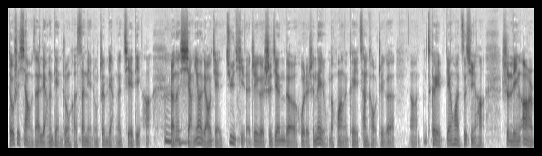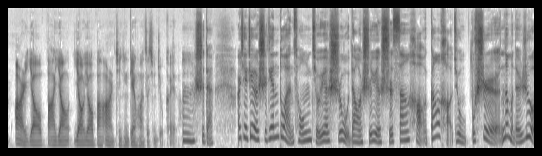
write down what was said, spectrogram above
都是下午在两点钟和三点钟这两个节点哈。然后呢，想要了解具体的这个时间的或者是内容的话呢，可以参考这个啊，可以电话咨询哈，是零二二幺八幺幺幺八二进行电话咨询就可以了。嗯，是的，而且这个时间段从九月十五到十月十三号，刚好就不是那么的热，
